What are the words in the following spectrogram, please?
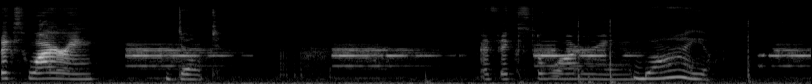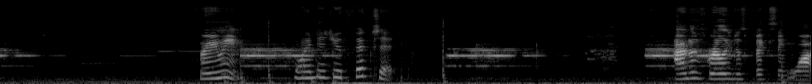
Fix wiring. Don't. I fixed the wiring. Why? Why did you fix it? I'm just really just fixing wi-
